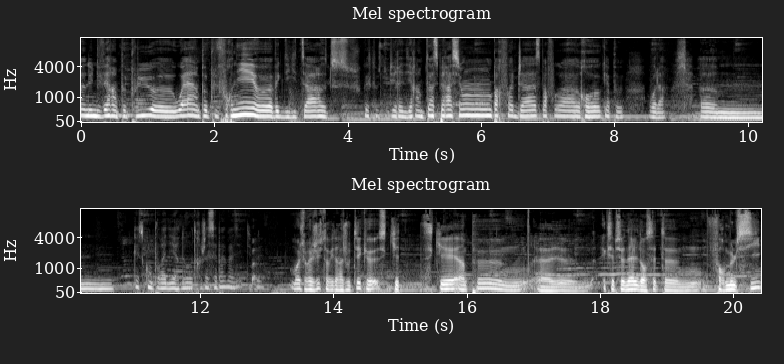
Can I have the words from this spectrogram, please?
un univers un peu plus euh, ouais un peu plus fourni euh, avec des guitares, qu'est-ce que tu dirais dire un peu d'inspiration, parfois jazz, parfois rock, un peu voilà. Qu'est-ce qu'on pourrait dire d'autre? Je sais pas, vas-y. tu Bah, peux. Moi, j'aurais juste envie de rajouter que ce qui est, ce qui est un peu euh, exceptionnel dans cette euh, formule-ci,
